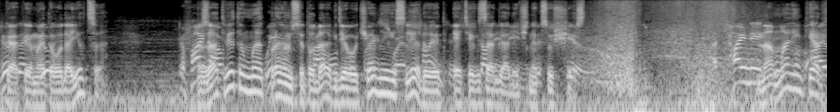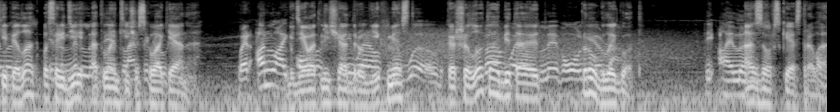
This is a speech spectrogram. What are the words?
Как им это удается? За ответом мы отправимся туда, где ученые исследуют этих загадочных существ. На маленький архипелаг посреди Атлантического океана, где, в отличие от других мест, кашелоты обитают круглый год. Азорские острова.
